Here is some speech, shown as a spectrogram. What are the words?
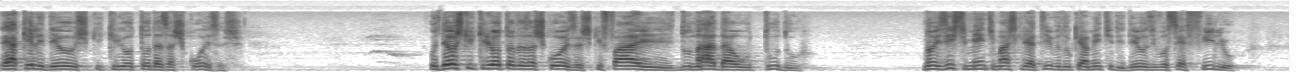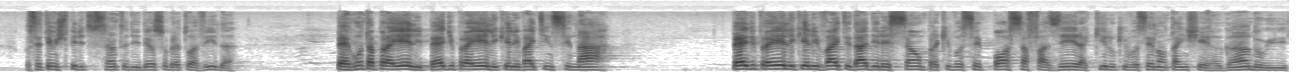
é aquele Deus que criou todas as coisas. O Deus que criou todas as coisas, que faz do nada o tudo. Não existe mente mais criativa do que a mente de Deus, e você é filho você tem o Espírito Santo de Deus sobre a tua vida? Pergunta para Ele, pede para Ele que Ele vai te ensinar. Pede para Ele que Ele vai te dar direção para que você possa fazer aquilo que você não está enxergando e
